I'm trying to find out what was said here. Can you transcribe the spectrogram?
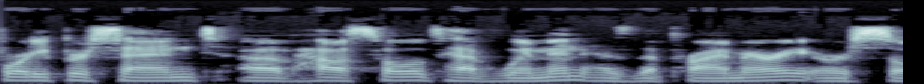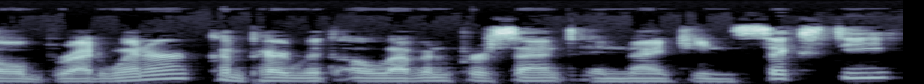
40% of households have women as the primary or sole breadwinner, compared with 11% in 1960.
